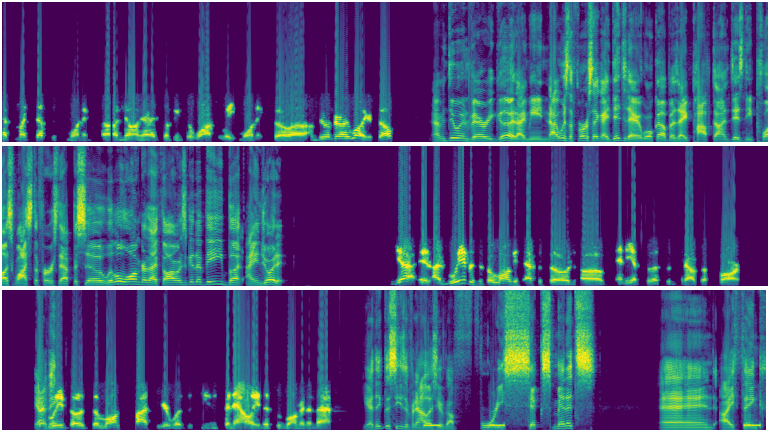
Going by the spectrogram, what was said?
pep in my step this morning, uh, knowing I had something to watch late morning. So uh, I'm doing very well. Yourself? I'm doing very good. I mean, that was the first thing I did today. I woke up as I popped on Disney Plus, watched the first episode. A little longer than I thought it was going to be, but I enjoyed it. Yeah, it, I believe this is the longest episode of any episode that's been put out thus far. Yeah, I, I believe the the longest last year was the season finale. And this was longer than that. Yeah, I think the season finale is about 46 minutes. And I think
